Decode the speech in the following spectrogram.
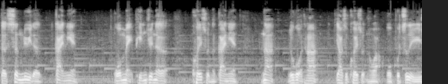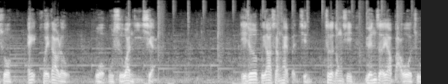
的胜率的概念，我每平均的亏损的概念，那如果它要是亏损的话，我不至于说，哎，回到了我五十万以下。也就是说，不要伤害本金，这个东西原则要把握住，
